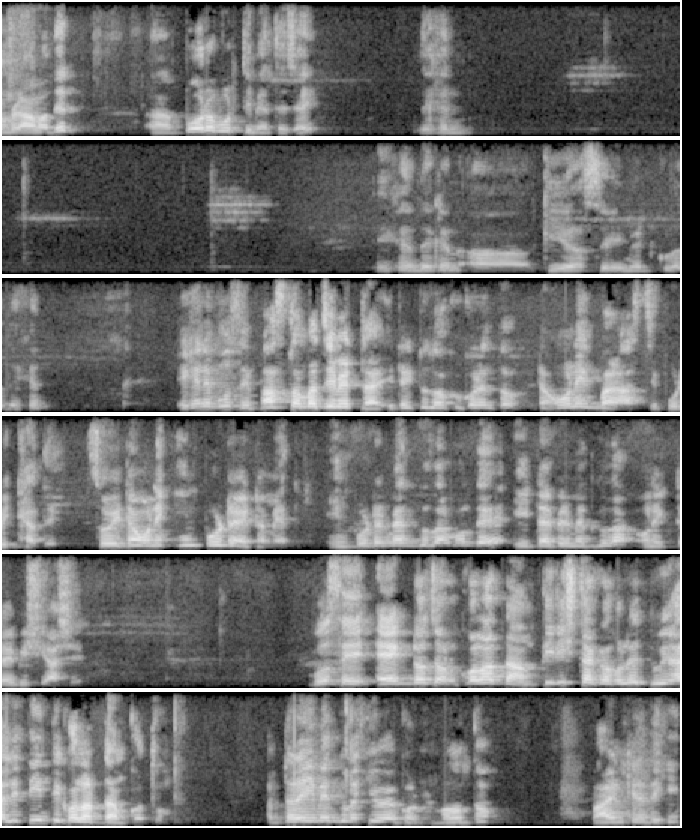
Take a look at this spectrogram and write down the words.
আমরা আমাদের পরবর্তী ম্যাথে যাই। দেখেন এখানে দেখেন কি আছে, এই ম্যাথগুলো দেখেন। এখানে বলছে, পাঁচ নাম্বার যে ম্যাথটা এটা একটু লক্ষ্য করেন তো, এটা অনেকবার আসছে পরীক্ষাতে। সো এটা অনেক ইম্পর্টেন্ট একটা ম্যাথ ইম্পর্টেন্ট ম্যাথগুলোর মধ্যে এই টাইপের ম্যাথগুলো অনেকটাই বেশি আসে। বলছে, এক ডজন কলার দাম তিরিশ টাকা হলে দুই হালি তিনটি কলার দাম কত? আপনারা এই ম্যাথগুলো কীভাবে করবেন বলুন তো? পারেন কিনা দেখি।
